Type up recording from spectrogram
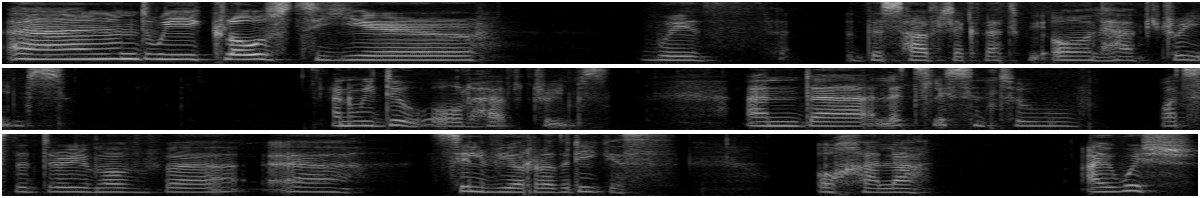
And we closed the year with the subject that we all have dreams. And we do all have dreams. And uh, let's listen to what's the dream of uh, uh, Silvio Rodriguez. Ojalá. I wish.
